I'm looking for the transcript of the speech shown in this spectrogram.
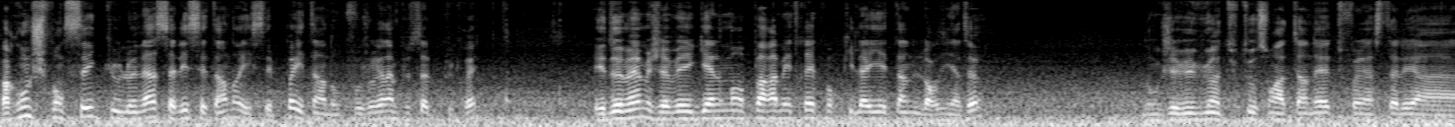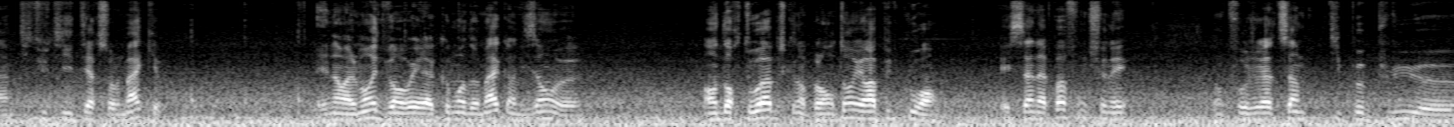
Par contre, je pensais que le NAS allait s'éteindre et il ne s'est pas éteint, donc il faut que je regarde un peu ça de plus près. Et de même, j'avais également paramétré pour qu'il aille éteindre l'ordinateur. Donc j'avais vu un tuto sur internet, il fallait installer un petit utilitaire sur le Mac. Et normalement, il devait envoyer la commande au Mac en disant euh, endors-toi parce que dans pas longtemps, il n'y aura plus de courant. Et ça n'a pas fonctionné. Donc il faut que je regarde ça un petit peu plus euh,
